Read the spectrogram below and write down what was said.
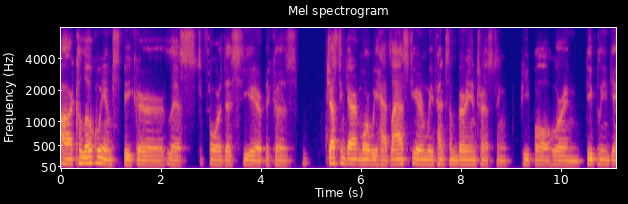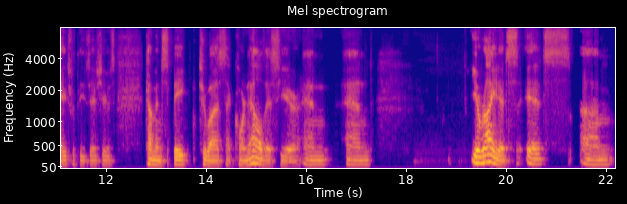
our colloquium speaker list for this year because Justin Garrett Moore we had last year, and we've had some very interesting people who are in, deeply engaged with these issues come and speak to us at Cornell this year, and and you're right. It's it's um,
